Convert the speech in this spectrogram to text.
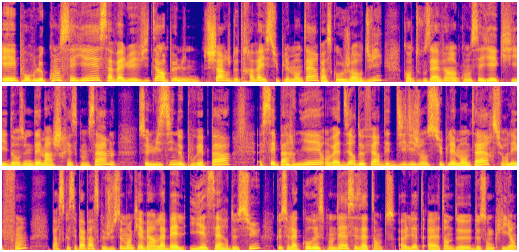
Et pour le conseiller, ça va lui éviter un peu une charge de travail supplémentaire parce qu'aujourd'hui, quand vous avez un conseiller qui est dans une démarche responsable, celui-ci ne pouvait pas s'épargner, on va dire, de faire des diligences supplémentaires sur les fonds parce que c'est pas parce que justement qu'il y avait un label ISR dessus que cela correspondait à ses attentes, à l'attente de, de son client.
